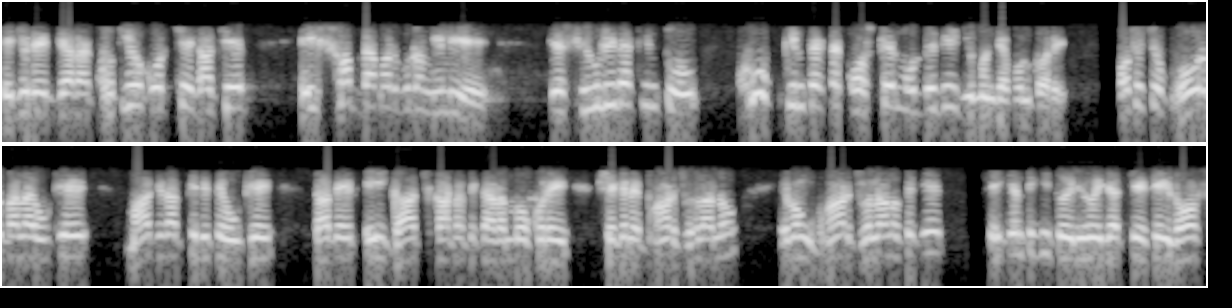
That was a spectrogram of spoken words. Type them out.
খেজুরের যারা ক্ষতিও করছে গাছের, এই সব ব্যাপারগুলো মিলিয়ে যে শিউলিরা কিন্তু খুব কিন্তু একটা কষ্টের মধ্যে দিয়ে জীবনযাপন করে। অথচ ভোরবেলা উঠে, মাঝরাত্রিতে উঠে তাদের এই গাছ কাটা থেকে আরম্ভ করে সেখানে ভাঁড় ঝোলানো এবং ভাঁড় ঝোলানো থেকে সেইখান থেকেই তৈরি হয়ে যাচ্ছে সেই রস।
